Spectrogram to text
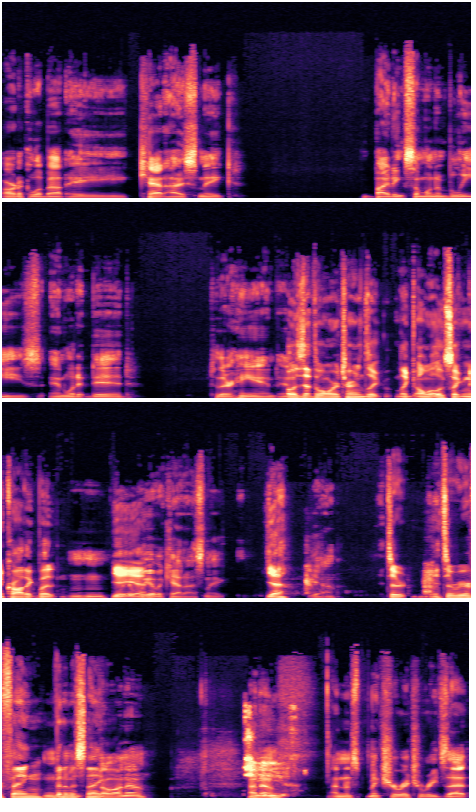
article about a cat eye snake biting someone in Belize and what it did to their hand. And, Oh, is that the one where it turns like like almost looks like necrotic, but Mhm. Yeah, we, yeah. We have a cat eye snake. yeah, Yeah, it's a it's a rear fang Mhm. venomous snake. Oh, I know. I know. I'm gonna make sure Rachel reads that.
